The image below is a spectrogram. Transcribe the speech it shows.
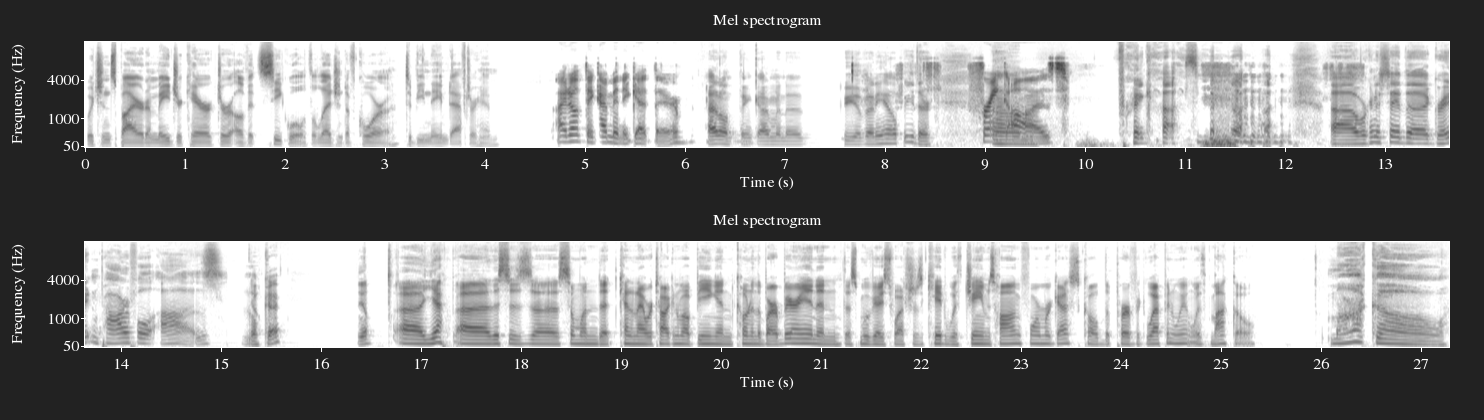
which inspired a major character of its sequel, The Legend of Korra, to be named after him. I don't think I'm gonna get there. I don't think I'm going to be of any help either. Frank Um, Oz. Frank Oz. uh, we're going to say the great and powerful Oz. Okay. Yep. Uh, yeah, uh, this is uh, someone that Ken and I were talking about being in Conan the Barbarian, and this movie I used to watch as a kid with James Hong, former guest, called The Perfect Weapon. Went with Mako. Mako.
